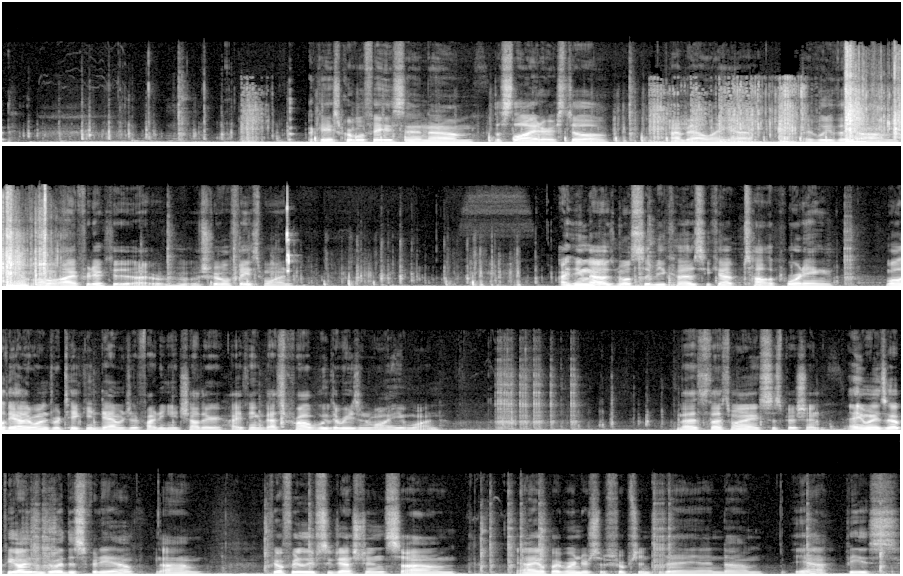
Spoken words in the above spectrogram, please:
Okay, Scribble Face and um, the Slider are still of battling at. I believe that. Um, oh, I predicted uh, Scribble Face won. I think that was mostly because he kept teleporting while the other ones were taking damage and fighting each other. I think that's probably the reason why he won. That's that's my suspicion. Anyways, I hope you guys enjoyed this video. Um, feel free to leave suggestions. Um, I hope I've earned your subscription today, and um, yeah, peace.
